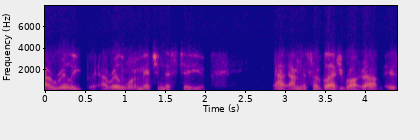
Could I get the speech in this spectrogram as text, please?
I really, I really want to mention this to you. I'm so glad you brought it up. Is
